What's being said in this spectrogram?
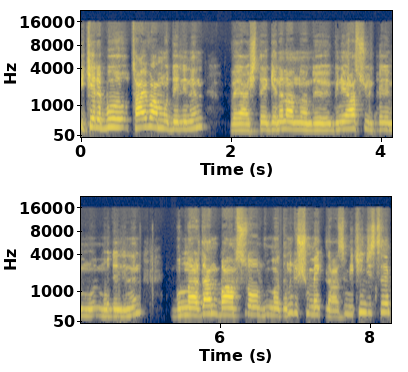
Bir kere bu Tayvan modelinin veya işte genel anlamda Güney Asya ülkeleri modelinin bunlardan bağımsız olmadığını düşünmek lazım. İkincisi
